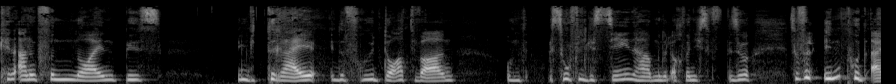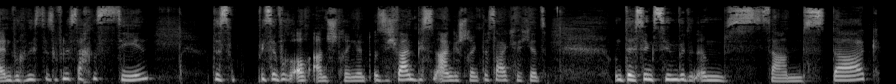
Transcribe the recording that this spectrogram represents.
keine Ahnung, von neun bis irgendwie drei in der Früh dort waren und so viel gesehen haben und auch wenn ich so, so, so viel Input einfach, wisst so viele Sachen sehen, das ist einfach auch anstrengend. Also ich war ein bisschen angestrengt, das sage ich euch jetzt. Und deswegen sind wir dann am Samstag,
